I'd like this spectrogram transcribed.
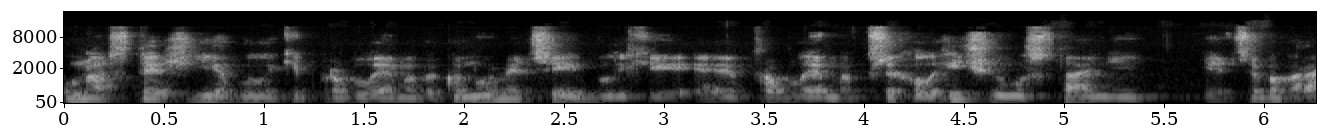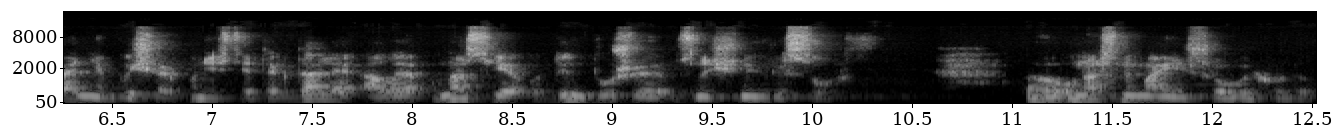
у нас теж є великі проблеми в економіці, великі е, проблеми в психологічному стані, це вигорання, вичерпаність і так далі. Але у нас є один дуже значний ресурс. Е, у нас немає іншого виходу.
